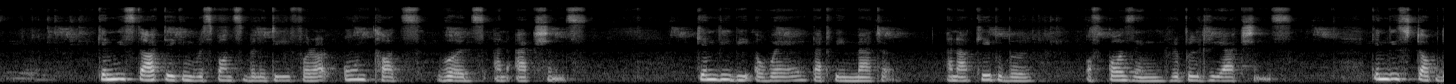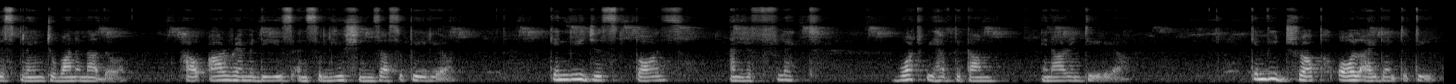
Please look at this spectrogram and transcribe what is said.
Can we start taking responsibility for our own thoughts, words, and actions? Can we be aware that we matter and are capable of causing rippled reactions? Can we stop displaying to one another how our remedies and solutions are superior? Can we just pause and reflect what we have become in our interior? Can we drop all identity,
